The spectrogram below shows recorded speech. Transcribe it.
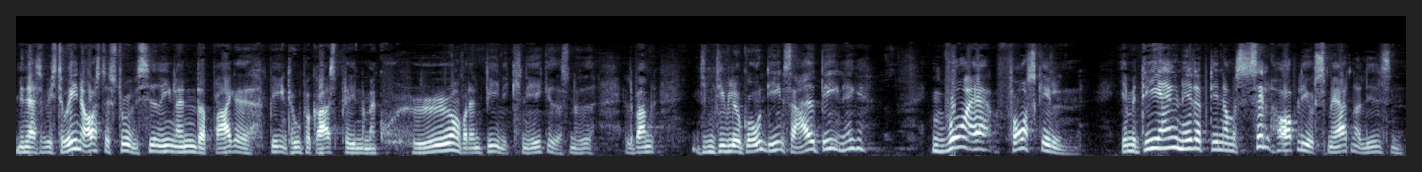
Men altså, hvis det var en af os, der stod ved siden af en eller anden, der brækkede benet ud på græsplænen, og man kunne høre, hvordan benet knækkede og sådan noget, eller bare, de, de ville jo gå ondt i ens eget ben, ikke? Men hvor er forskellen? Jamen det er jo netop det, når man selv har oplevet smerten og lidelsen,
